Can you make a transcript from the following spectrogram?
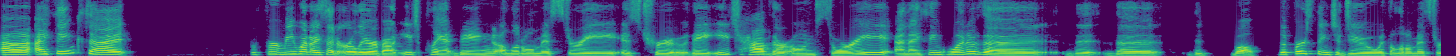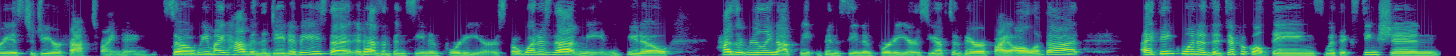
Uh, I think that for me what i said earlier about each plant being a little mystery is true. They each have their own story and i think one of the the the the well the first thing to do with a little mystery is to do your fact finding. So we might have in the database that it hasn't been seen in 40 years but what does that mean? You know has it really not been seen in 40 years you have to verify all of that i think one of the difficult things with extinction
